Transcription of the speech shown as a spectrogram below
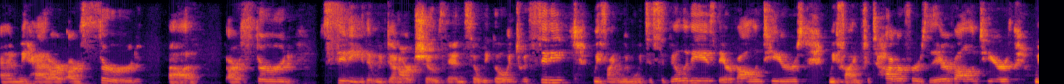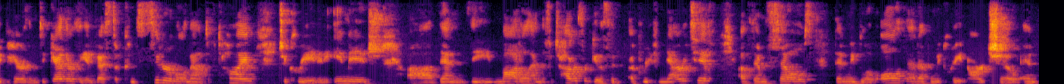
and we had our, our third. Uh, our third city that we've done art shows in. So we go into a city, we find women with disabilities, they're volunteers. We find photographers, they're volunteers. We pair them together. They invest a considerable amount of time to create an image. Uh, then the model and the photographer give us a, a brief narrative of themselves. Then we blow all of that up and we create an art show. And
